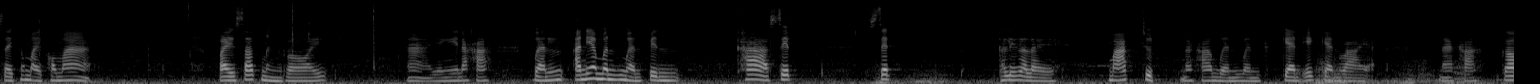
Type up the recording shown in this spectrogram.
ใส่เครื่องหมายเข้ามาไปสัก 100อ่าอย่างนี้นะคะ เหมือนอันเนี้ยมันเหมือนเป็นค่าเซตเซตเขาเรียกอะไร มาร์กจุดนะคะ เหมือนเหมือนแกน x แกน y อะนะคะ ก็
